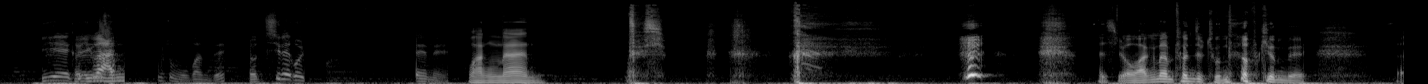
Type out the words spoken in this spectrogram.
위에 그 이거 안- 좀 오반데 며칠에 걸 때네. 왕난 아씨 왕난 편집 존나 웃겼네 아.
